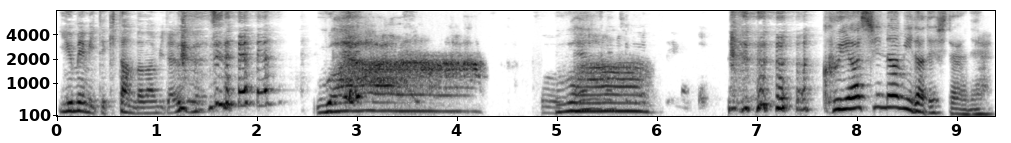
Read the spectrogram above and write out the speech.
夢見てきたんだな、みたいな感じで。うわー。そう。うわー。悔し涙でしたよね。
